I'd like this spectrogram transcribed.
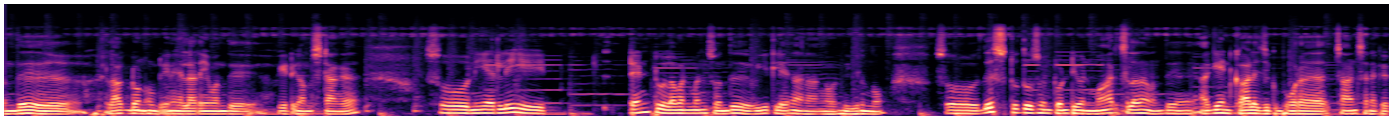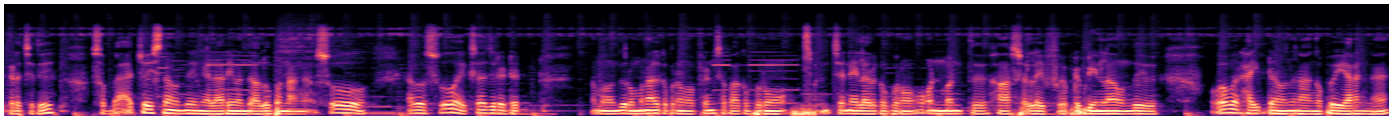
வந்து லாக்டவுன் அப்படின்னு எல்லாரையும் வந்து வீட்டுக்கு அமிச்சிட்டாங்க. So nearly ten to eleven months வந்து வீட்டிலே தான் நாங்கள் வந்து இருந்தோம். So this two thousand twenty one மார்ச்சில் தான் வந்து அகெயின் காலேஜுக்கு போகிற சான்ஸ் எனக்கு கிடச்சிது. ஸோ பேட்ச் வைஸ் தான் வந்து எங்கள் எல்லோரையும் வந்து அலோவ் பண்ணாங்க. So I was so exaggerated நம்ம வந்து ரொம்ப நாளுக்கு அப்புறம் நம்ம ஃப்ரெண்ட்ஸை பார்க்க போகிறோம் சென்னையில் இருக்க போகிறோம் ஒன் மந்த்து ஹாஸ்டல் லைஃப் அப்படி இப்படின்லாம் வந்து ஓவர் ஹைப்டாக வந்து நான் அங்கே போய் இறங்கினேன்.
